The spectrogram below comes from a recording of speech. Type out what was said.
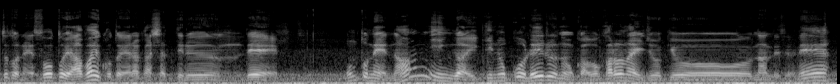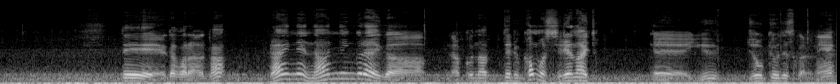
ちょっとね、相当やばいことやらかしちゃってるんで、ほんとね、何人が生き残れるのかわからない状況なんですよね。で、だからな、来年何人ぐらいが亡くなってるかもしれないと、えー、いう状況ですからね。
